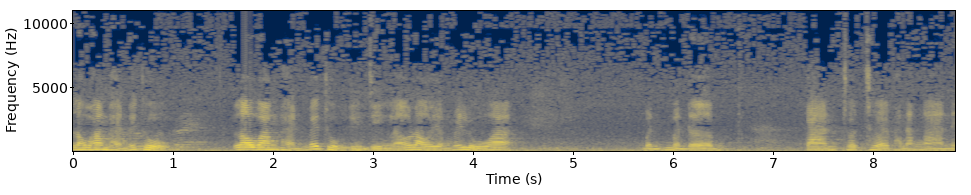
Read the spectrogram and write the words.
เราวางแผนไม่ถูก เราวางแผนไม่ถูกจริง ๆ แล้วเรายังไม่รู้ว่า เหมือนเหมือนเดิม การชดเชยพนักงานใน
